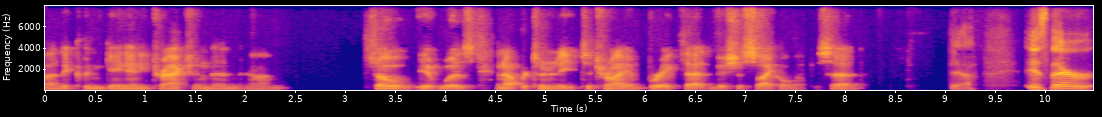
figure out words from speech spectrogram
Uh, they couldn't gain any traction, and um, so it was an opportunity to try and break that vicious cycle, like you said. Yeah, is there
